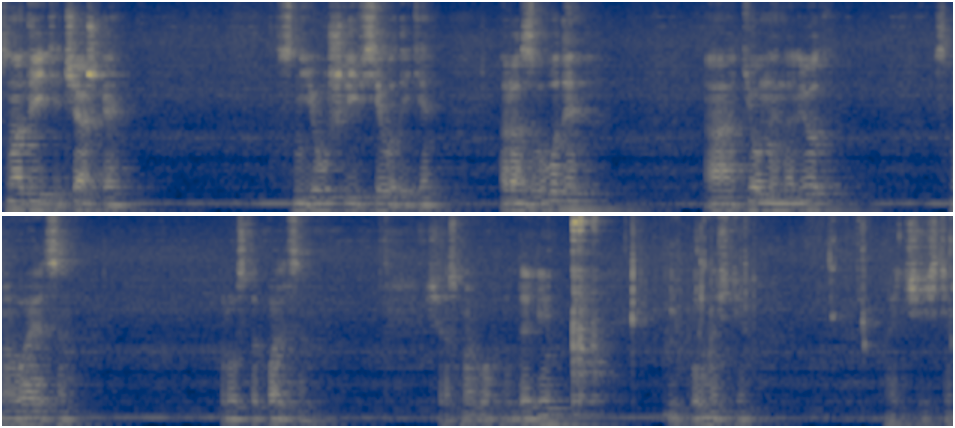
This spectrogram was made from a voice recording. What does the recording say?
Смотрите, чашка, с нее ушли все вот эти разводы, а темный налет смывается просто пальцем. Сейчас мы его удалим и полностью очистим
